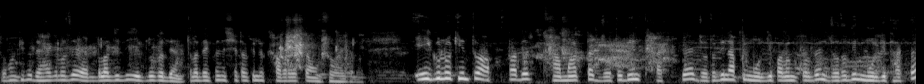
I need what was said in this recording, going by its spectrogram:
তখন কিন্তু দেখা গেলো যে একবেলা যদি এগুলোকে দেন, তাহলে দেখবেন যে সেটাও কিন্তু খাবারের একটা অংশ হয়ে গেল। এইগুলো কিন্তু আপনাদের খামারটা যতদিন থাকবে, যতদিন আপনি মুরগি পালন করবেন, যতদিন মুরগি থাকবে,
